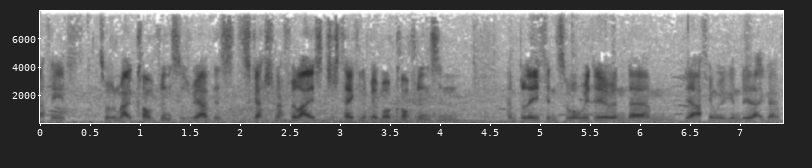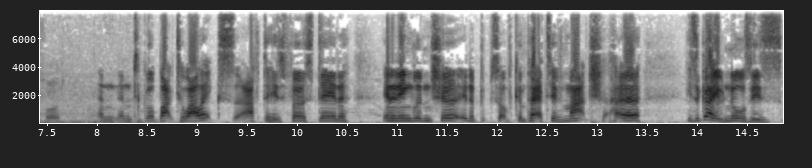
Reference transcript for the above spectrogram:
I think talking about confidence as we have this discussion, I feel like it's just taking a bit more confidence and, and belief into what we do, and um, yeah, I think we're going to do that going forward. And, and to go back to Alex after his first day in, a, in an England shirt in a sort of competitive match, uh, he's a guy who knows his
